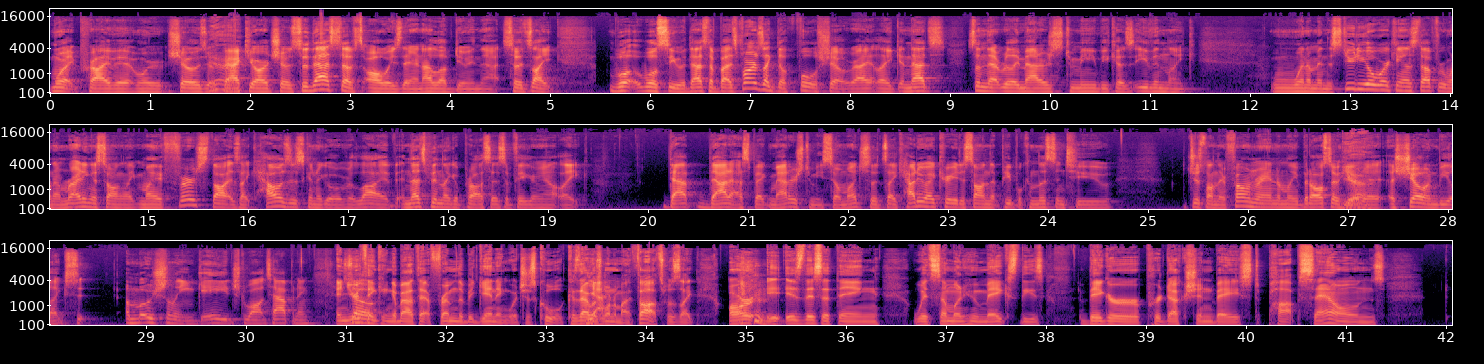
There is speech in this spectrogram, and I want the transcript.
more like private or shows or Yeah. backyard shows. So that stuff's always there, and I love doing that. So it's like we'll we'll see with that stuff. But as far as like the full show, right? Like, and that's something that really matters to me because even like when I'm in the studio working on stuff or when I'm writing a song, like my first thought is like, how is this going to go over live? And that's been like a process of figuring out like that that aspect matters to me so much. So it's like, how do I create a song that people can listen to just on their phone randomly, but also hear Yeah. a, a show and be like emotionally engaged while it's happening? And you're thinking about that from the beginning, which is cool because that was Yeah. one of my thoughts. Was like, are is this a thing with someone who makes these bigger production based pop sounds,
